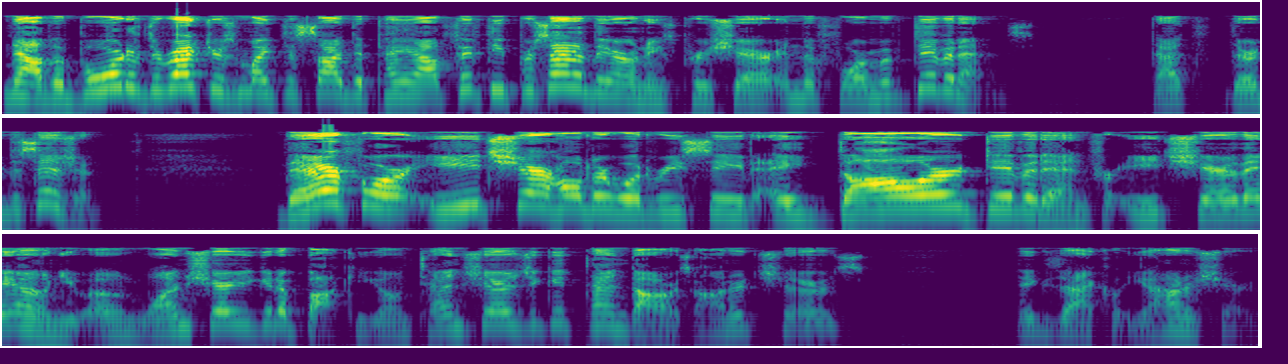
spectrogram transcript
Now, the board of directors might decide to pay out 50% of the earnings per share in the form of dividends. That's their decision. Therefore, each shareholder would receive a dollar dividend for each share they own. You own one share, you get a buck. You own 10 shares, you get $10. 100 shares? Exactly. 100 shares,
